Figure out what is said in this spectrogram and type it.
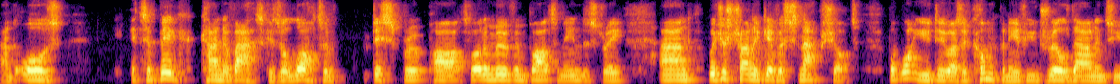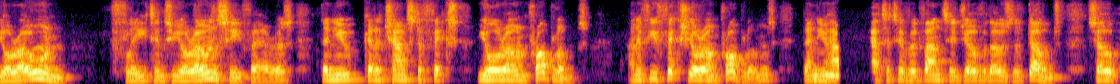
and us, it's a big kind of ask. There's a lot of disparate parts, a lot of moving parts in the industry, and we're just trying to give a snapshot. But what you do as a company, if you drill down into your own fleet, into your own seafarers, then you get a chance to fix your own problems. And if you fix your own problems, then you mm-hmm. have competitive advantage over those that don't. So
